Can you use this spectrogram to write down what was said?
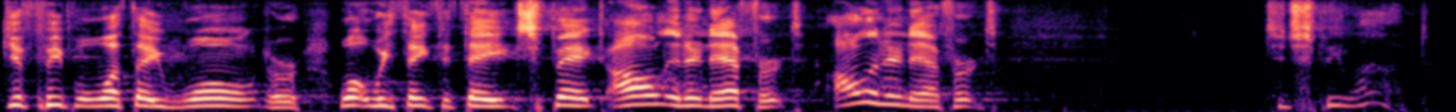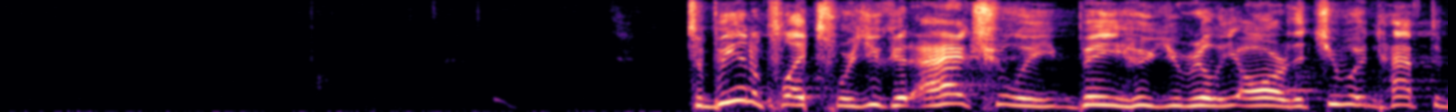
give people what they want or what we think that they expect, all in an effort, all in an effort to just be loved. to be in a place where you could actually be who you really are, that you wouldn't have to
